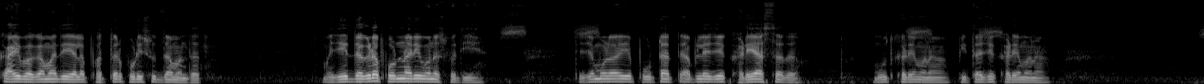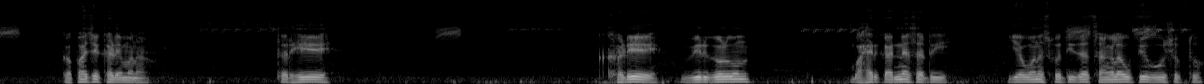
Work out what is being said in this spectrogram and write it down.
काही भागामध्ये याला फत्तरफोडीसुद्धा म्हणतात. म्हणजे ही दगडं फोडणारी वनस्पती आहे. त्याच्यामुळं हे पोटात आपले जे खडे असतात मूतखडे म्हणा पिताचे खडे म्हणा कफाचे खडे म्हणा तर हे खडे विरघळून बाहेर काढण्यासाठी या वनस्पतीचा चांगला उपयोग होऊ शकतो.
